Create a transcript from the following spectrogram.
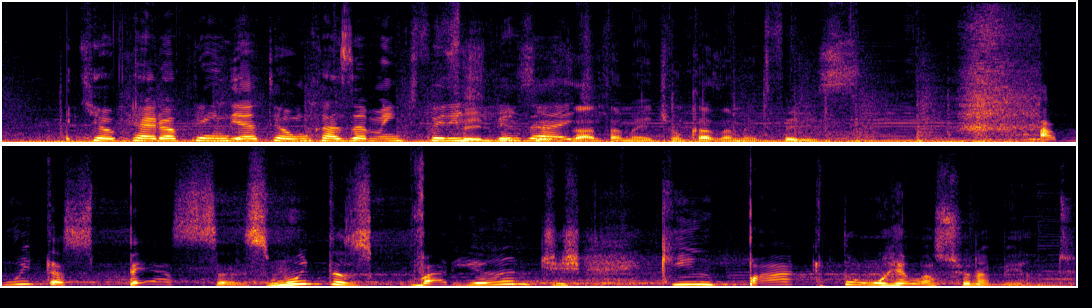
que eu quero aprender a ter um casamento feliz, Feliz, de verdade. exatamente, um casamento feliz. Há muitas peças, muitas variantes que impactam o relacionamento.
